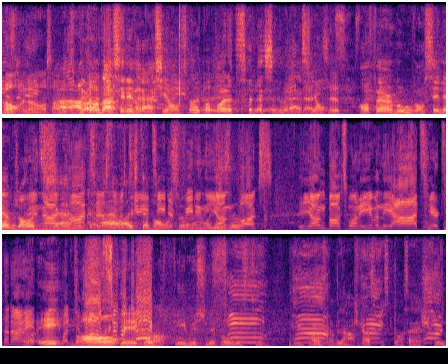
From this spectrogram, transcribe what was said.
Bon, là, on s'en va. Ah, Encore dans la célébration. Sinon, on n'a pas peur de ça, de la célébration? That's it. On fait un move, on célèbre genre 10 In ans. Comme, ah, ouais, c'était bon, ça. hein, defeating on the les Young a. Bucks. The Young Bucks want to even the odds here tonight. Et bon, Tommaso ok, Ciampa- bon. puis les muscles sur l'épaule, c'est ça. Il prend me frapper dans la face pour se casser la cheville.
